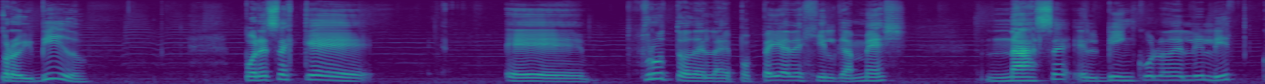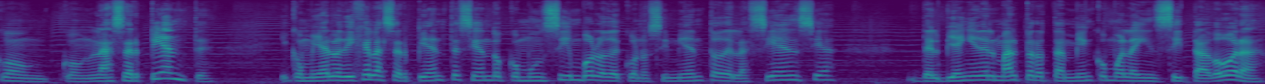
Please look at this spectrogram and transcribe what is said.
prohibido. Por eso es que eh, fruto de la epopeya de Gilgamesh nace el vínculo de Lilith con, con la serpiente. Y como ya lo dije, la serpiente siendo como un símbolo de conocimiento de la ciencia, del bien y del mal, pero también como la incitadora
